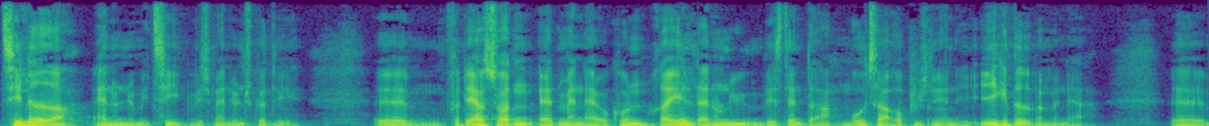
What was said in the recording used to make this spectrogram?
tillader anonymitet, hvis man ønsker det. Øh, for det er jo sådan, at man er jo kun reelt anonym, hvis den, der modtager oplysningerne, ikke ved, hvad man er. Øh,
